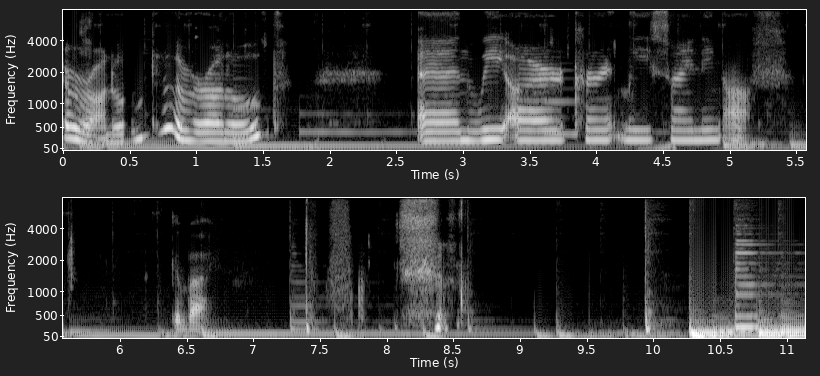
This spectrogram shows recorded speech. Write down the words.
Ronald. Ronald. And we are currently signing off. Goodbye.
